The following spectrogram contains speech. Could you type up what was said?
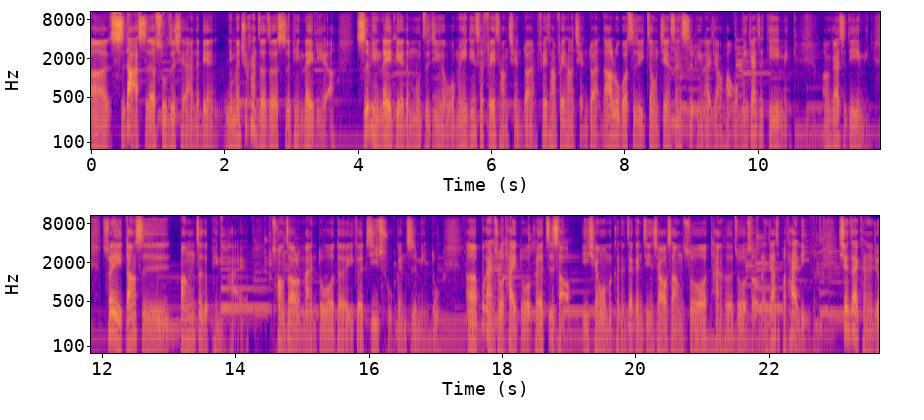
呃，实打实的数字写在那边，你们去看泽泽食品类别啊，食品类别的募资金额，我们一定是非常前段，非常非常前段。然后，如果是以这种健身食品来讲的话，我们应该是第一名，我们应该是第一名。所以当时帮这个品牌创造了蛮多的一个基础跟知名度，呃，不敢说太多，可是至少以前我们可能在跟经销商说谈合作的时候，人家是不太理的。现在可能就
